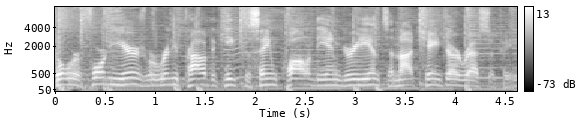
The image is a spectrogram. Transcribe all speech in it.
For over 40 years, we're really proud to keep the same quality ingredients and not change our recipe.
